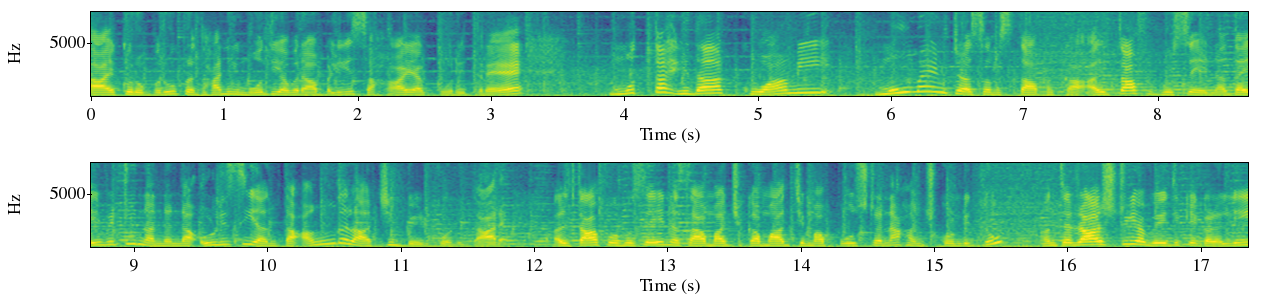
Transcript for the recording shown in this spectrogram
ನಾಯಕರೊಬ್ಬರು ಪ್ರಧಾನಿ ಮೋದಿ ಅವರ ಬಳಿ ಸಹಾಯ ಕೋರಿದ್ರೆ ಮುತ್ತಹಿದ ಕ್ವಾಮಿ ಮೂವ್ಮೆಂಟ್ ಸಂಸ್ಥಾಪಕ ಅಲ್ತಾಫ್ ಹುಸೇನ್ ದಯವಿಟ್ಟು ನನ್ನನ್ನು ಉಳಿಸಿ ಅಂತ ಅಂಗಲಾಚಿ ಬೇಡ್ಕೊಂಡಿದ್ದಾರೆ. ಅಲ್ತಾಫ್ ಹುಸೇನ್ ಸಾಮಾಜಿಕ ಮಾಧ್ಯಮ ಪೋಸ್ಟ್ ಅನ್ನು ಹಂಚಿಕೊಂಡಿದ್ದು, ಅಂತಾರಾಷ್ಟ್ರೀಯ ವೇದಿಕೆಗಳಲ್ಲಿ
